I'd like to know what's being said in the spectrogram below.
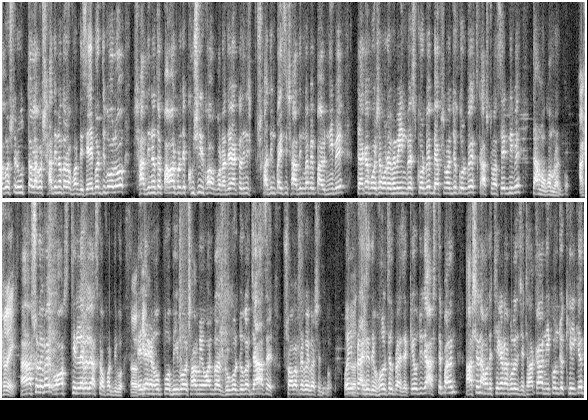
আগস্টের উত্তাল আগস্ট স্বাধীনতার অফার দিছি। এবার দিব হলো স্বাধীনতা পাওয়ার পর যে খুশির খবর যে একটা জিনিস স্বাধীন পাইছি স্বাধীনভাবে নিবে টাকা পয়সা বড় ভাবে ইনভেস্ট করবে ব্যবসা বাণিজ্য করবে কাস্টমার সেট নিবে দামও কম রাখব। আসলে? আসলে ভাই অস্থির লেভেলে আজকে অফার দিব। এই. দেখেন Oppo Vivo Xiaomi OnePlus Google টুগল যা আছে সব আপনাকে ওই পাশে দিব। ওই প্রাইসে দিব হোলসেল প্রাইসে কেউ যদি আসতে পারেন আসেন আমাদের ঠিকানা বলে দিচ্ছি। ঢাকা নিকুঞ্জ খিলকেত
